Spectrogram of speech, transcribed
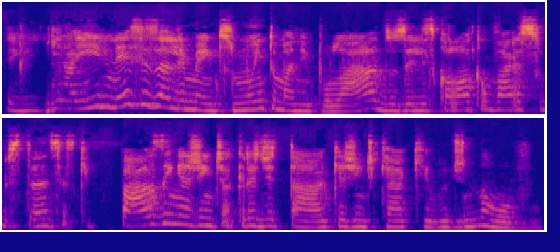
Sim. E aí, nesses alimentos muito manipulados, eles colocam várias substâncias que fazem a gente acreditar que a gente quer aquilo de novo.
